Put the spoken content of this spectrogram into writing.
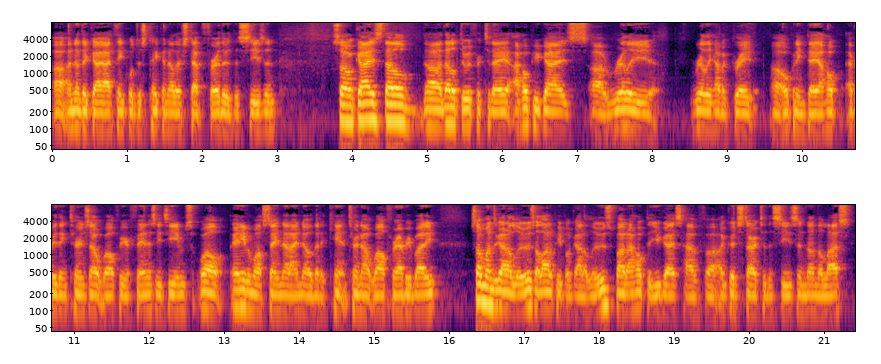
Uh, another guy I think will just take another step further this season. So guys, that'll uh, that'll do it for today. I hope you guys really really have a great uh, opening day. I hope everything turns out well for your fantasy teams. Well, and even while saying that, I know that it can't turn out well for everybody. Someone's got to lose. A lot of people got to lose, but I hope that you guys have uh, a good start to the season nonetheless.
